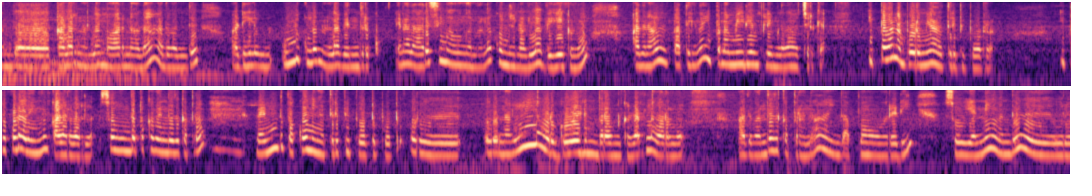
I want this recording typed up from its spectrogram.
அந்த கலர் நல்லா மாறினா தான் அது வந்து அடியில் உள் உள்ளுக்குள்ளே நல்லா வெந்திருக்கும். ஏன்னா அது அரிசி மாவுங்கிறனால கொஞ்சம் நல்லா வேகணும். அதனால் பார்த்தீங்கன்னா இப்போ நான் மீடியம் ஃப்ளேமில் தான் வச்சுருக்கேன். இப்போ தான் நான் பொறுமையாக அதை திருப்பி போடுறேன். இப்போ கூட அது இன்னும் கலர் வரல. ஸோ இந்த பக்கம் வெந்ததுக்கப்புறம் ரெண்டு பக்கம் நீங்கள் திருப்பி போட்டு போட்டு ஒரு ஒரு நல்ல ஒரு கோல்டன் ப்ரௌன் கலரில் வரணும். அது வந்ததுக்கப்புறம் தான் இந்த அப்பம் ரெடி ஸோ எண்ணெயை வந்து ஒரு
